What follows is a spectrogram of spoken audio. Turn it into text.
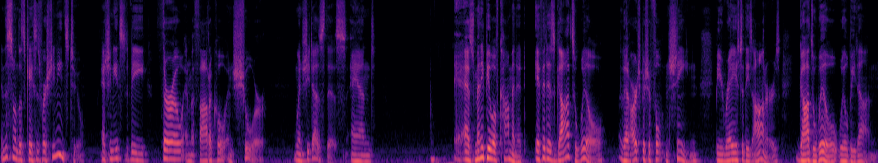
and this is one of those cases where she needs to, and she needs to be thorough and methodical and sure when she does this, and as many people have commented, if it is God's will that Archbishop Fulton Sheen be raised to these honors, God's will will be done.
